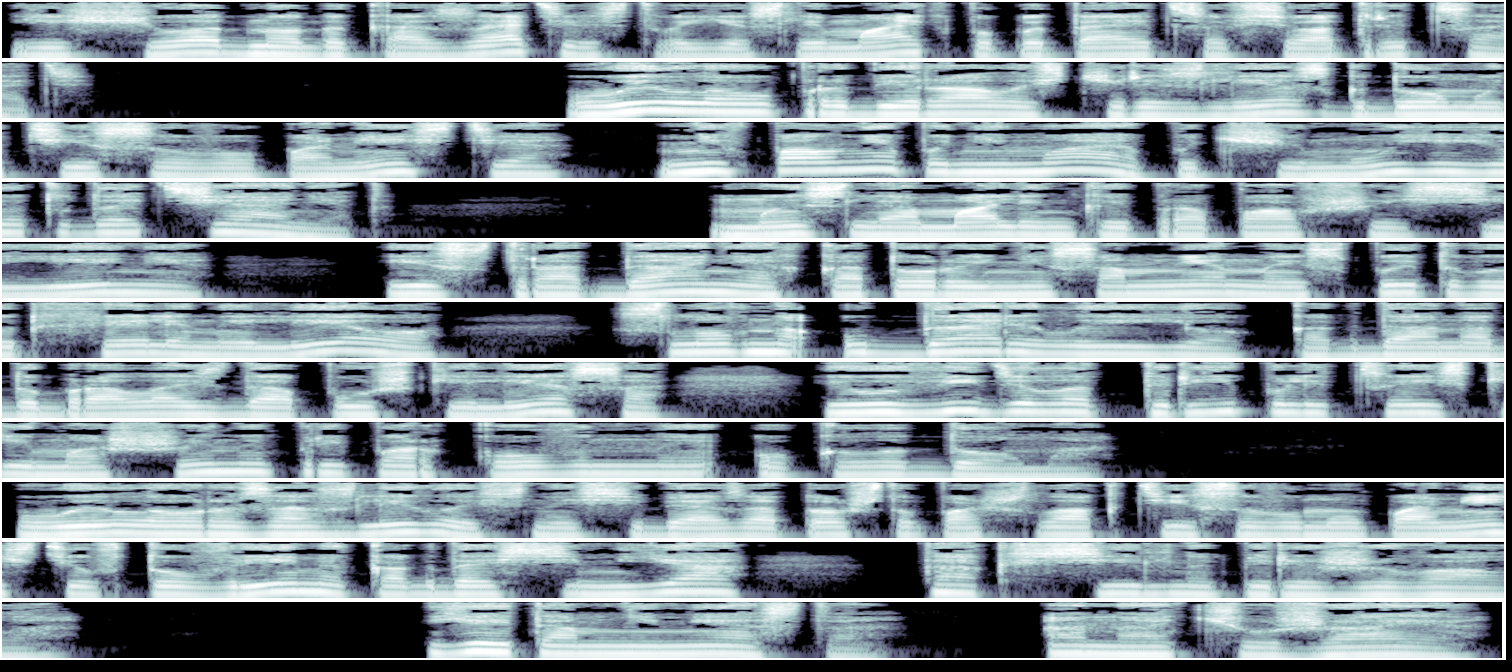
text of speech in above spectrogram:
Еще одно доказательство, если Майк попытается все отрицать. Уиллоу пробиралась через лес к дому Тисового поместья, не вполне понимая, почему ее туда тянет. Мысль о маленькой пропавшей Сиене и страданиях, которые, несомненно, испытывают Хелен и Лео, словно ударила ее, когда она добралась до опушки леса и увидела три полицейские машины, припаркованные около дома. Уиллоу разозлилась на себя за то, что пошла к Тисовому поместью в то время, когда семья так сильно переживала. Ей там не место, она чужая.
